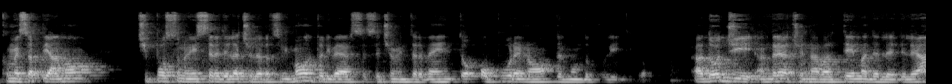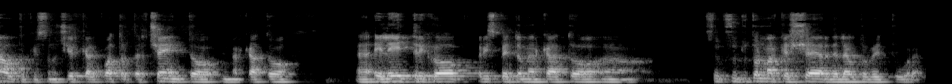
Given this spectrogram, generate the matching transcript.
come sappiamo, ci possono essere delle accelerazioni molto diverse se c'è un intervento oppure no del mondo politico. Ad oggi Andrea accennava al tema delle, delle auto, che sono circa il 4% il mercato eh, elettrico rispetto al mercato eh, su, su, tutto il market share delle autovetture.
